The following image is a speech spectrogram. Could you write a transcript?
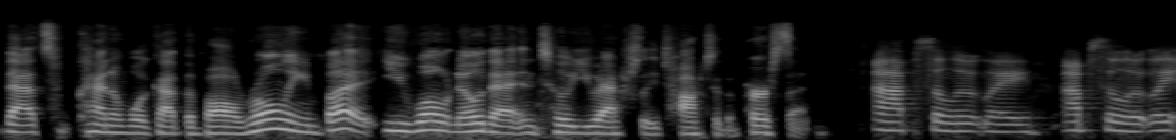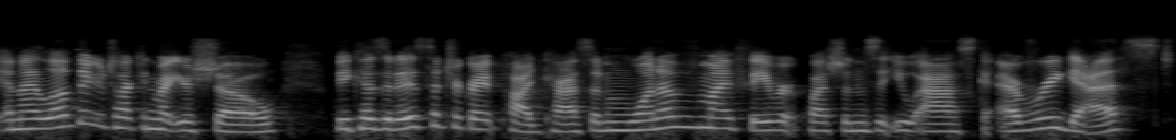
that's kind of what got the ball rolling but you won't know that until you actually talk to the person Absolutely. Absolutely. And I love that you're talking about your show because it is such a great podcast. And one of my favorite questions that you ask every guest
